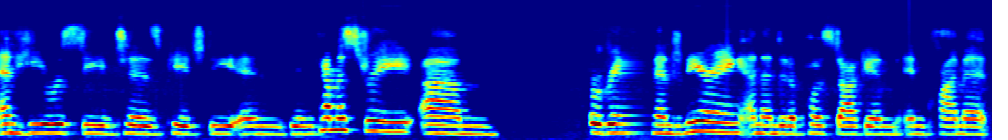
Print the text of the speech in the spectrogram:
and he received his phd in green chemistry um, or green engineering and then did a postdoc in in climate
